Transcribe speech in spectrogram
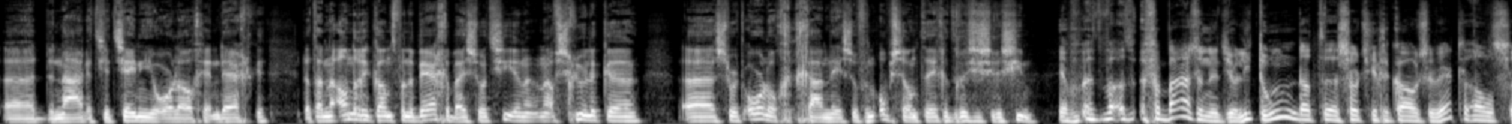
uh, de nare Tsjetsjenië-oorlogen en dergelijke... dat aan de andere kant van de bergen bij Sochi... een, een afschuwelijke soort oorlog gaande is... of een opstand tegen het Russische regime. Ja, het, verbazen het jullie toen dat Sochi gekozen werd als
